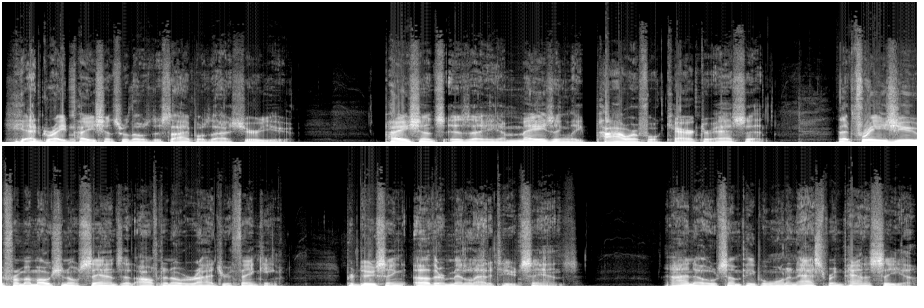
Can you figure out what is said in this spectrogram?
He had great patience with those disciples, I assure you. Patience is an amazingly powerful character asset that frees you from emotional sins that often override your thinking producing other mental attitude sins. I know some people want an aspirin panacea.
